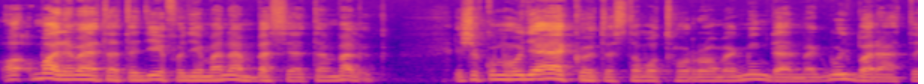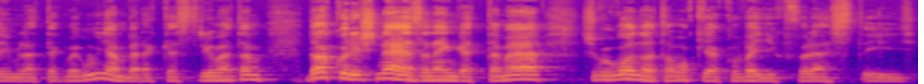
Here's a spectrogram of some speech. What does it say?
a, majdnem eltelt egy év, hogy én már nem beszéltem velük. És akkor már ugye elköltöztem otthonról, meg minden, meg úgy barátaim lettek, meg úgy emberekkel streameltem, de akkor is nehezen engedtem el, és akkor gondoltam, oké, akkor vegyük föl ezt így.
